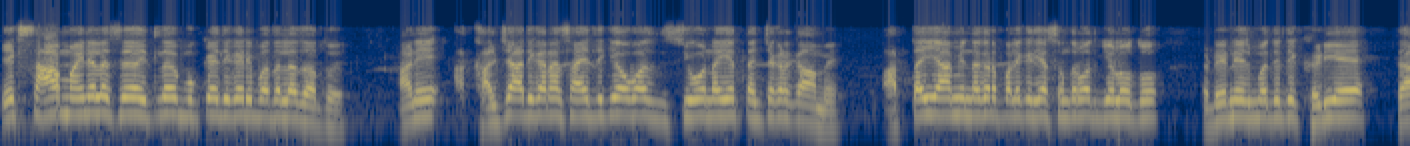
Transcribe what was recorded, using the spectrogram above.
एक सहा महिन्याला इथलं मुख्य अधिकारी बदलला जातोय. आणि खालच्या अधिकाऱ्यांना सांगितलं की बाबा सीओ नाही आहेत त्यांच्याकडे काम आहे. आत्ताही आम्ही नगरपालिकेत या संदर्भात गेलो होतो. ड्रेनेजमध्ये ते खडी आहे त्या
